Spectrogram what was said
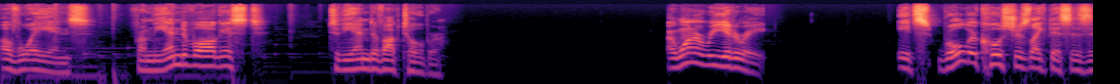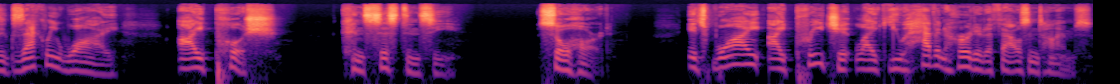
of weigh ins from the end of August to the end of October. I want to reiterate it's roller coasters like this is exactly why I push consistency so hard. It's why I preach it like you haven't heard it a thousand times.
